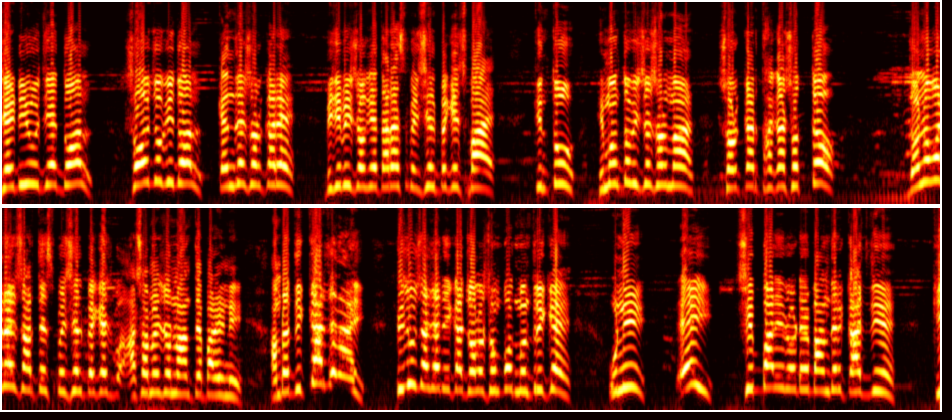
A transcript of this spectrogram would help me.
জেডিইউ যে দল, সহযোগী দল কেন্দ্রীয় সরকারে, বিজেপির সঙ্গে তারা স্পেশাল প্যাকেজ পায়। কিন্তু হিমন্ত বিশ্ব শর্মার সরকার থাকা সত্ত্বেও জনগণের স্বার্থে স্পেশাল প্যাকেজ আসামের জন্য আনতে পারেনি। আমরা ধিক্কার জানাই পীযূষ হাজারিকা জলসম্পদ মন্ত্রীকে। উনি এই শিববাড়ি রোডের বাঁধের কাজ নিয়ে কি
